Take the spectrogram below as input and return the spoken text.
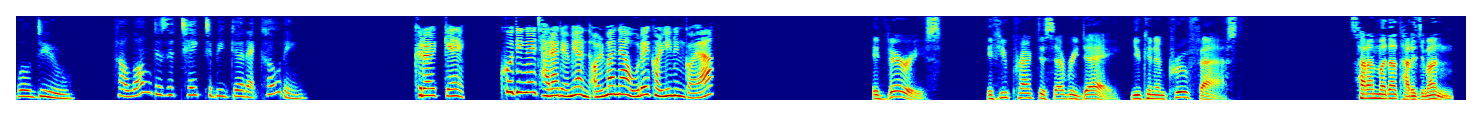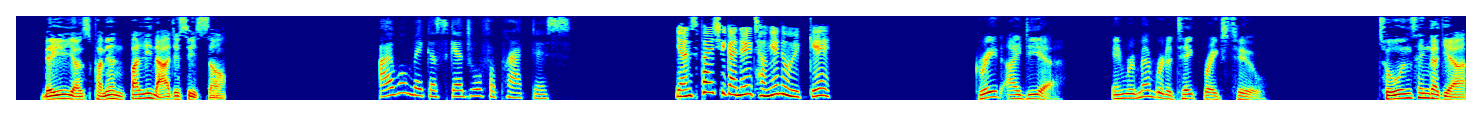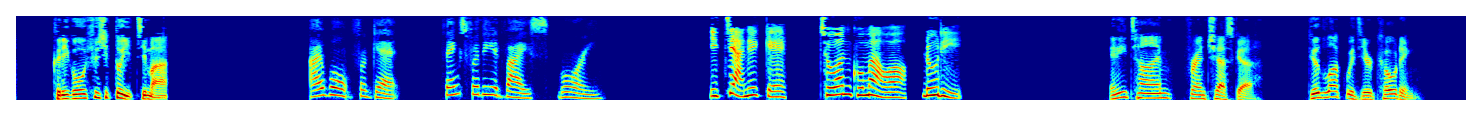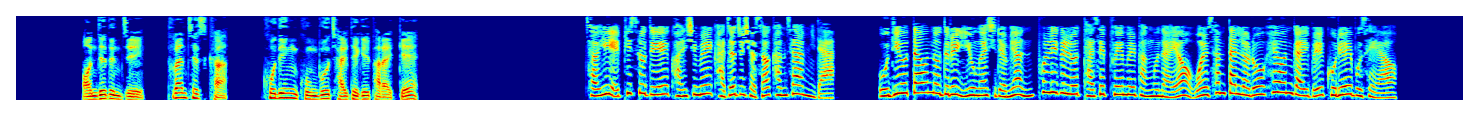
Will do. How long does it take to be good at coding? 그럴게. 코딩을 잘하려면 얼마나 오래 걸리는 거야? It varies. If you practice every day, you can improve fast. 사람마다 다르지만, 매일 연습하면 빨리 나아질 수 있어. I will make a schedule for practice. 연습할 시간을 정해 놓을게. Great idea. And remember to take breaks too. 좋은 생각이야. 그리고 휴식도 잊지 마. I won't forget. Thanks for the advice, Rory. 잊지 않을게. 조언 고마워, 로리. Anytime, Francesca. Good luck with your coding. 언제든지, 프란체스카. 코딩 공부 잘 되길 바랄게. 저희 에피소드에 관심을 가져주셔서 감사합니다. 오디오 다운로드를 이용하시려면 폴리글롯 다세프엠을 방문하여 월 3달러로 회원가입을 고려해보세요.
